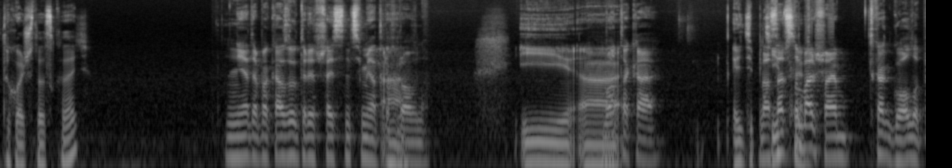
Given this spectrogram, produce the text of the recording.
Ты хочешь что-то сказать? Нет, я показываю 36 сантиметров а. ровно. И... А, вот такая. Эти птицы... Достаточно большая, как голубь.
